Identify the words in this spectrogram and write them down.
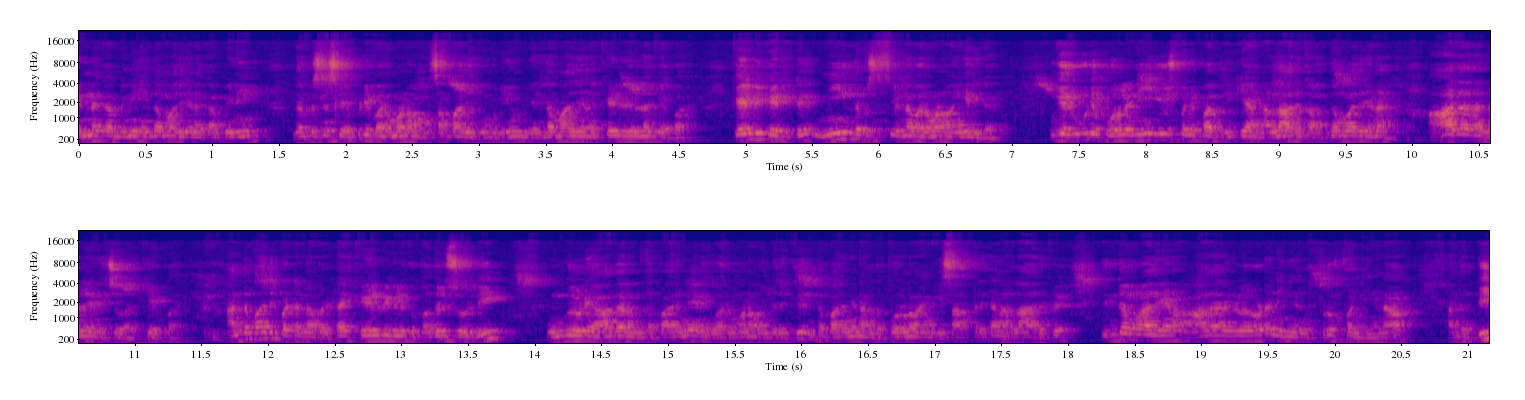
என்ன கம்பெனி எந்த மாதிரியான கம்பெனி இந்த பிஸ்னஸில் எப்படி வருமானம் சம்பாதிக்க முடியும்? எந்த மாதிரியான கேள்விகள்லாம் கேட்பார். கேள்வி கேட்டுட்டு நீ இந்த பிஸ்னஸில் என்ன வருமானம் வாங்கியிருக்க? இங்கே இருக்கக்கூடிய பொருளை நீ யூஸ் பண்ணி பார்த்துருக்கியா? நல்லா இருக்கா? அந்த மாதிரியான ஆதாரங்களை நினச்சிவார் கேட்பார். அந்த மாதிரிப்பட்ட நபர்கிட்ட கேள்விகளுக்கு பதில் சொல்லி உங்களுடைய ஆதாரம் பாருங்கள் எனக்கு வருமானம் வந்திருக்கு. இந்த பாருங்கள் நான் அந்த பொருளை வாங்கி சாப்பிட்ருக்கேன் நல்லா இருக்குது இந்த மாதிரியான ஆதாரங்களோட நீங்கள் ப்ரூவ் பண்ணிங்கன்னா அந்த பி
